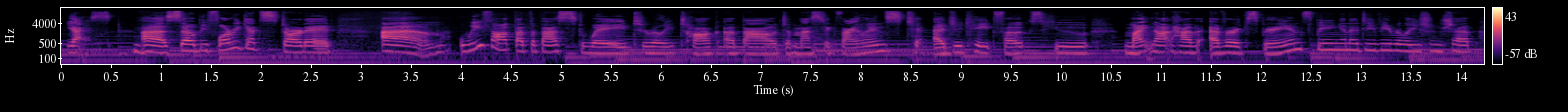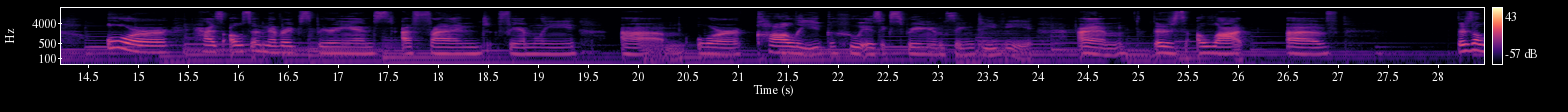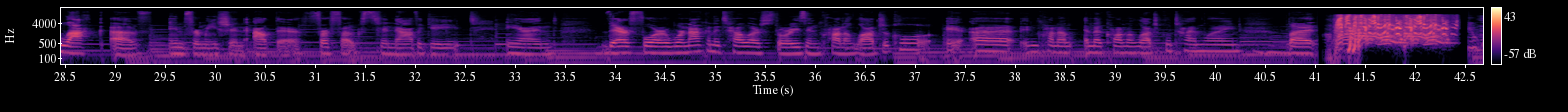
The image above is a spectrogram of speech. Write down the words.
Yes. Uh, so before we get started, um, we thought that the best way to really talk about domestic violence to educate folks who might not have ever experienced being in a DV relationship or has also never experienced a friend, family, um, or colleague who is experiencing DV. Um, there's a lot of there's a lack of information out there for folks to navigate and therefore we're not going to tell our stories in chronological uh, in chrono in a chronological timeline mm-hmm. but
